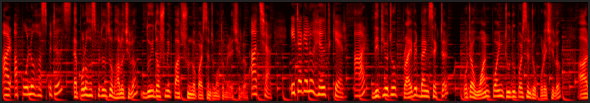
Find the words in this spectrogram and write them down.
আর আপোলো হসপিটালস অ্যাপোলো হসপিটালসও ভালো ছিল দুই দশমিক পাঁচ শূন্য পার্সেন্ট মতো বেড়েছিল আচ্ছা এটা গেল হেলথ কেয়ার আর? দ্বিতীয়ত প্রাইভেট ব্যাংক সেক্টর ওটা ওয়ান পয়েন্ট টু দু পার্সেন্ট ওপরে ছিল আর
